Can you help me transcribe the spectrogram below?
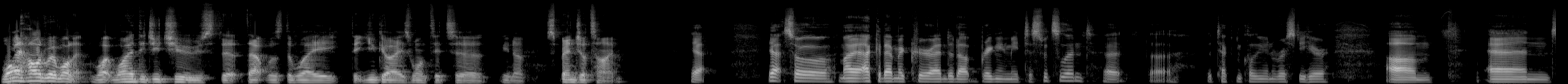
why hardware wallet? Why, why did you choose that? That was the way that you guys wanted to you know spend your time. Yeah. Yeah. So my academic career ended up bringing me to Switzerland at the, the technical university here, um, and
